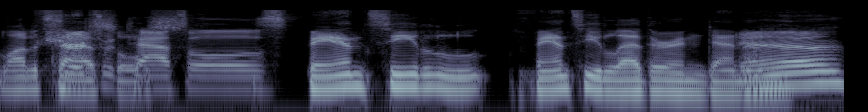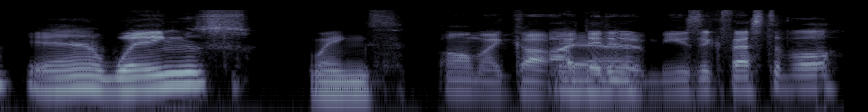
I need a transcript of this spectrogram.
A lot of shirts tassels. with tassels. Fancy, fancy leather and denim Yeah, yeah. Wings. wings. Oh my god, they did Yeah. a music festival.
